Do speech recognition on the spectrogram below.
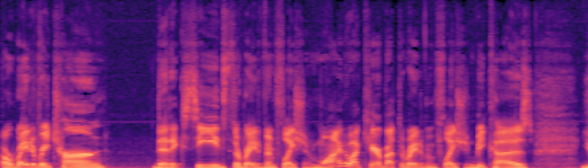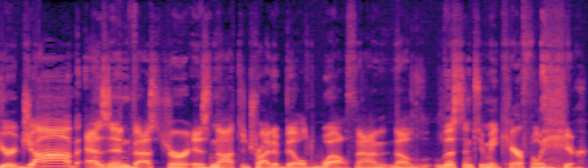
A rate of return that exceeds the rate of inflation. Why do I care about the rate of inflation? Because your job as an investor is not to try to build wealth. Now, now listen to me carefully here.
